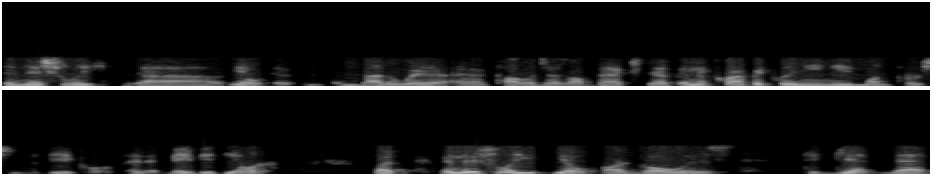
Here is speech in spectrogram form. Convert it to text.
initially. Uh, you know, and by the way, I apologize. I'll backstep. In the carpet cleaning, you need one person in the vehicle, and it may be the owner. But initially, you know, our goal is to get that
